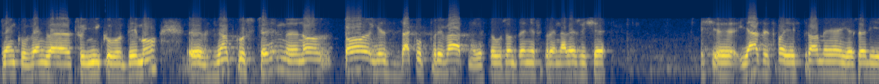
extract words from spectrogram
tlenku węgla, czujniku dymu, y, w związku z czym y, no, to jest zakup prywatny, jest to urządzenie, w które należy się y, ja ze swojej strony, jeżeli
